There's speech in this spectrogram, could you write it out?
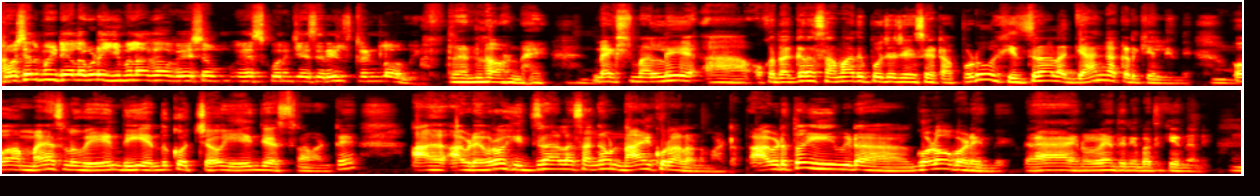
సోషల్ మీడియాలో కూడా ఈమెలాగా వేషం వేసుకొని చేసే రీల్స్ ట్రెండ్లో ఉన్నాయి. ట్రెండ్లో ఉన్నాయి. నెక్స్ట్ మళ్ళీ ఆ, ఒక దగ్గర సమాధి పూజ చేసేటప్పుడు హిజ్రాల గ్యాంగ్ అక్కడికి వెళ్ళింది. ఓ అమ్మాయి అసలు నువ్వు ఏంది? ఎందుకు వచ్చావు? ఏం చేస్తున్నావు? అంటే ఆవిడెవరో హిజ్రాల సంఘం నాయకురాలన్నమాట ఆవిడతో ఈవిడ గొడవ పడింది. "ఆ, నువ్వేంటి నీ బతికిందని?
